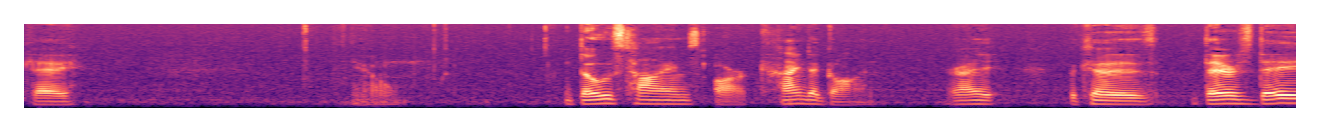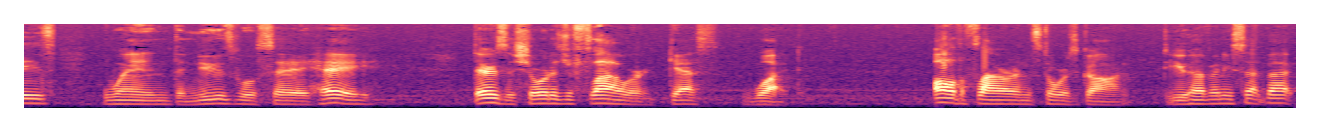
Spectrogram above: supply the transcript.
Okay? You know, those times are kind of gone, right? Because there's days when the news will say, hey, there's a shortage of flour. Guess what? All the flour in the store is gone. Do you have any setback?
